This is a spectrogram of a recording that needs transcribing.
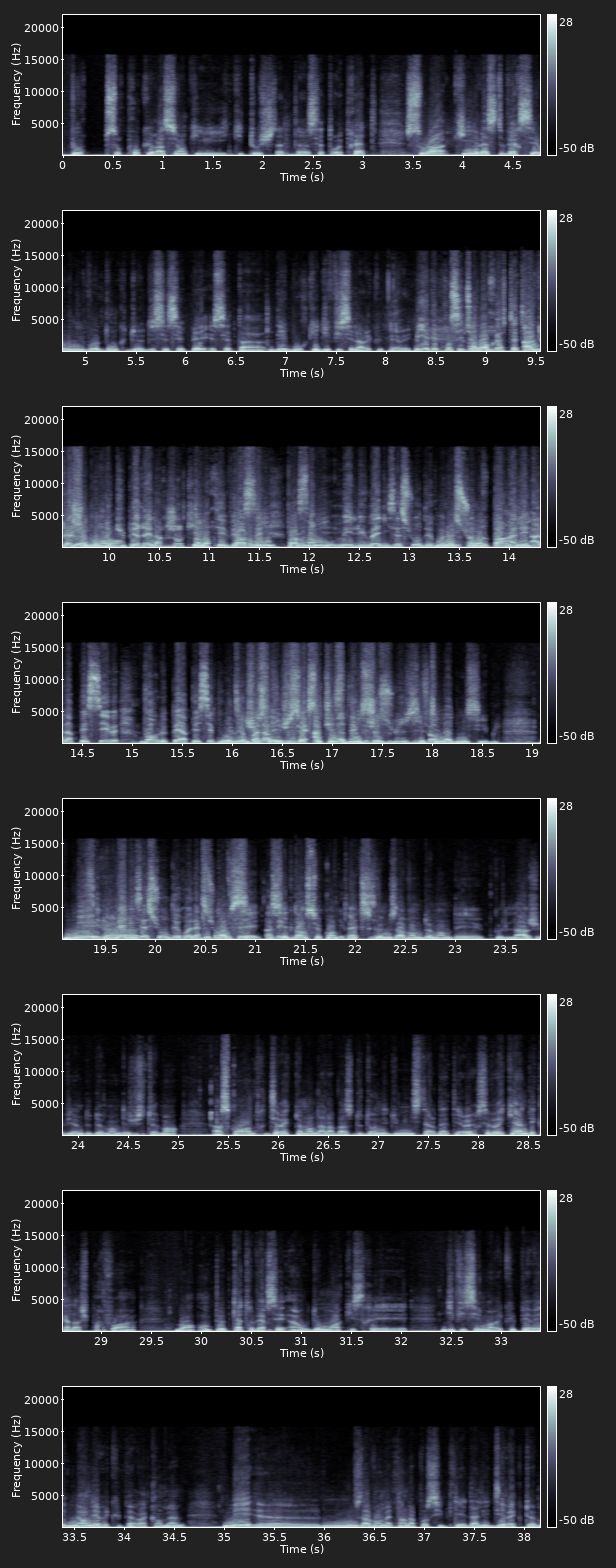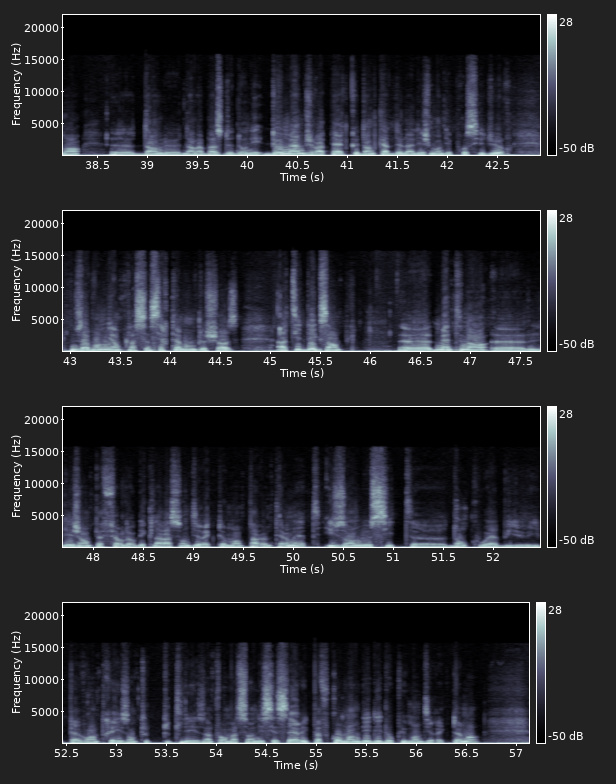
pour sur procuration qui, qui touche cette, euh, cette, retraite, soit qui reste versé au niveau donc de, de CCP et c'est un débours qui est difficile à récupérer. Mais il y a des procédures qui peuvent être engagées pour récupérer l'argent qui a été versé. Parmi, mais l'humanisation des relations, ne pas aller à l'APC, voir le PAPC pour dire voilà, vous je sais que c'est inadmissible. C'est inadmissible. C'est l'humanisation des relations aussi. C'est dans ce contexte que nous avons demandé, que là je viens de demander justement, à ce qu'on rentre directement dans la base de données du ministère de l'Intérieur. C'est vrai qu'il y a un décalage parfois. Hein. Bon, on peut peut-être verser un ou deux mois qui seraient difficilement récupérés, mais on les récupérera quand même. Mais euh, nous avons maintenant la possibilité d'aller directement euh, dans, le, dans la base de données. De même, je rappelle que dans le cadre de l'allègement des procédures, nous avons mis en place un certain nombre de choses. À titre d'exemple, euh, maintenant, les gens peuvent faire leur déclaration directement par Internet. Ils ont le site donc web, ils, peuvent rentrer, ils ont toutes les informations nécessaires, ils peuvent commander des documents directement.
